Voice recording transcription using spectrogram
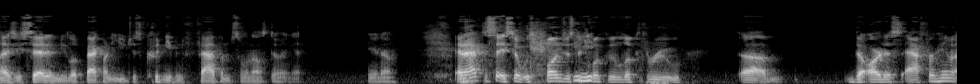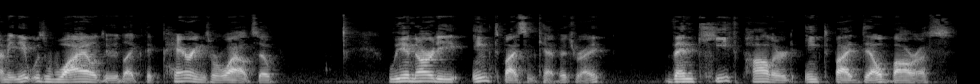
as you said, and you look back on it, you just couldn't even fathom someone else doing it. You know? And I have to say, so it was fun just to quickly look through, um, the artists after him. I mean, it was wild, dude. Like, the pairings were wild. So, Leonardi inked by Sienkiewicz, right? Then Keith Pollard inked by Del Barros.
